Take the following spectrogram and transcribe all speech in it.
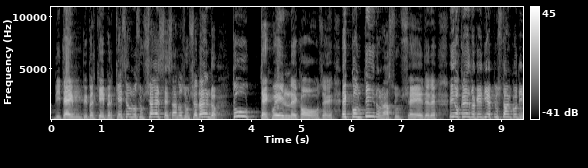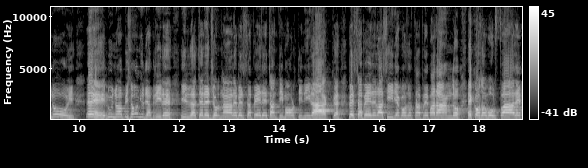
di tempi, perché? Perché sono successe, stanno succedendo tutte quelle cose e continuano a succedere. Io credo che Dio è più stanco di noi e lui non ha bisogno di aprire il telegiornale per sapere tanti morti in Iraq, per sapere la Siria cosa sta preparando e cosa vuol fare,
